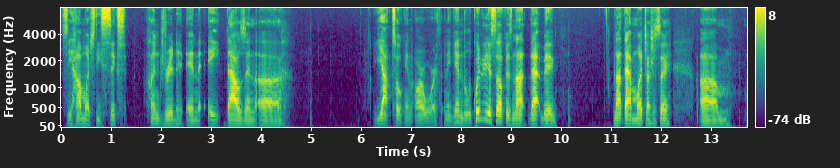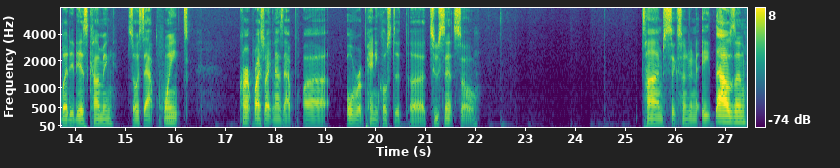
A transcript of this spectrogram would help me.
See how much these 608,000 uh yacht token are worth. And again, the liquidity itself is not that big, not that much, I should say. Um, but it is coming. So it's at point. Current price right now is at uh over a penny, close to uh two cents. So times six hundred eight thousand.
